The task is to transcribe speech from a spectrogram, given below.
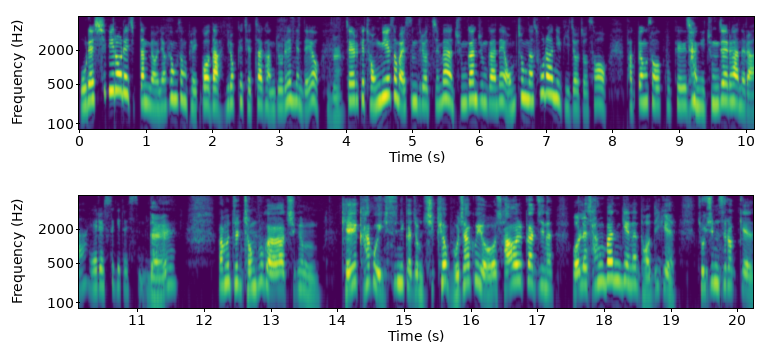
올해 11월에 집단 면역 형성될 거다. 이렇게 재차 강조를 했는데요. 네. 제가 이렇게 정리해서 말씀드렸지만 중간 중간에 엄청난 소란이 빚어져서 박병석 국회의장이 중재를 하느라 애를 쓰기도 했습니다. 네. 아무튼 정부가 지금 계획하고 있으니까 좀 지켜보자고요. 4월까지는 원래 상반기에는 더디게 조심스럽게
